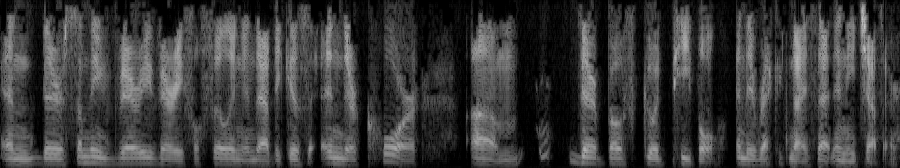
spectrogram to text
And there's something very, very fulfilling in that because in their core, um, they're both good people and they recognize that in each other.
